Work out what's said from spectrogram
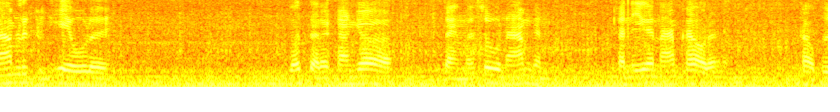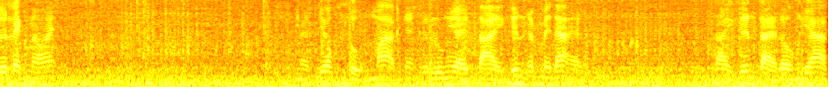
น้ำลึกถึงเอวเลย รถแต่ละคันก็แต่งมาสู้น้ำกัน คันนี้ก็น้ำเข้าแล้วเนี่ยเข้าพื้นเล็กน้อยนี่ยยกสูงมากเนี่ยคือลุงใหญ่ไต่ขึ้นแทบไม่ได้ไต่ขึ้นไต่ลงยาก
